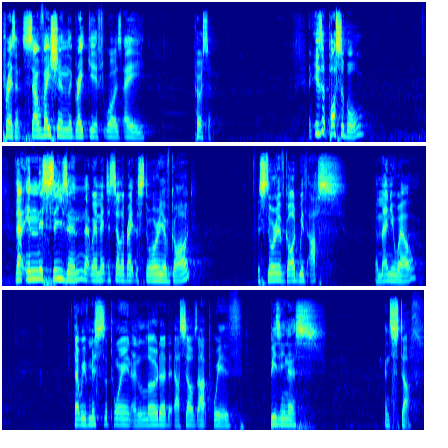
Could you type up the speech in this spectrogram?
presence. Salvation, the great gift, was a person. And is it possible that in this season that we're meant to celebrate the story of God, the story of God with us, Emmanuel, that we've missed the point and loaded ourselves up with busyness and stuff.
